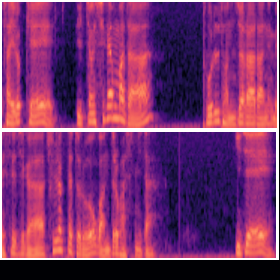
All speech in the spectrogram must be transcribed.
자, 이렇게 일정 시간마다 돌을 던져라 라는 메시지가 출력되도록 만들어 봤습니다. 이제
